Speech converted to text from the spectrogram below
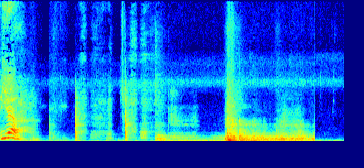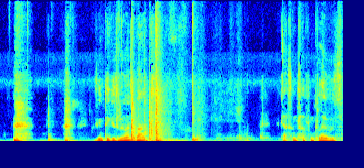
Yeah. He's gonna take his lunchbox. He's got some stuff from clothes.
